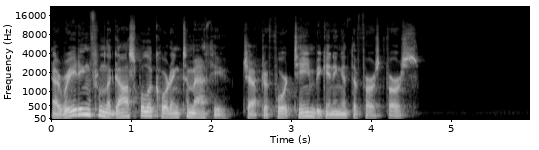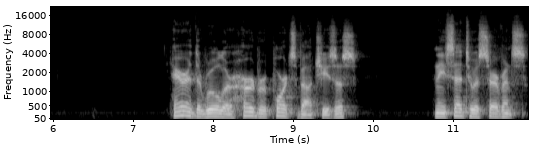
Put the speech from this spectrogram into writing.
A reading from the Gospel according to Matthew, chapter 14, beginning at the first verse. Herod the ruler heard reports about Jesus, and he said to his servants,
